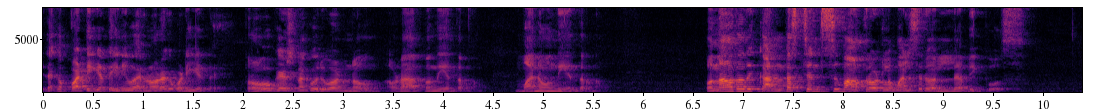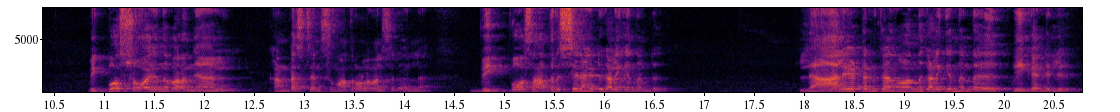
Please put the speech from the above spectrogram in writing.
ഇതൊക്കെ പഠിക്കട്ടെ ഇനി വരണവരൊക്കെ പഠിക്കട്ടെ. പ്രൊവോക്കേഷനൊക്കെ ഒരുപാടുണ്ടാവും. അവിടെ ആത്മനിയന്ത്രണം മനോനിയന്ത്രണം. ഒന്നാമത്തത് കണ്ടസ്റ്റൻസ് മാത്രമായിട്ടുള്ള മത്സരമല്ല big boss big boss show എന്ന് പറഞ്ഞാൽ കണ്ടസ്റ്റൻസ് മാത്രമുള്ള മത്സരമല്ല. ബിഗ് ബോസ് അദൃശ്യനായിട്ട് കളിക്കുന്നുണ്ട്. ലാലേട്ടൻ വന്ന് കളിക്കുന്നുണ്ട് വീക്കെൻഡിൽ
